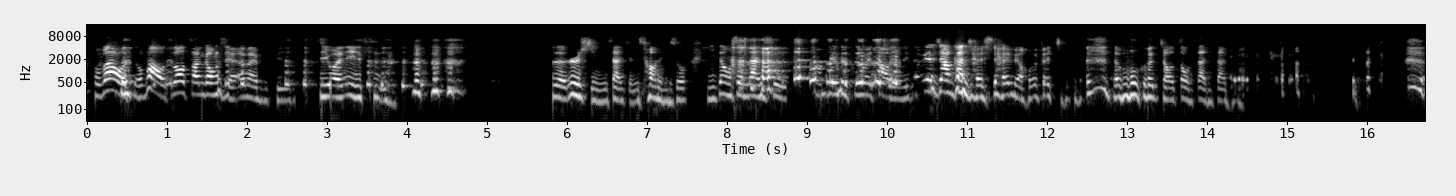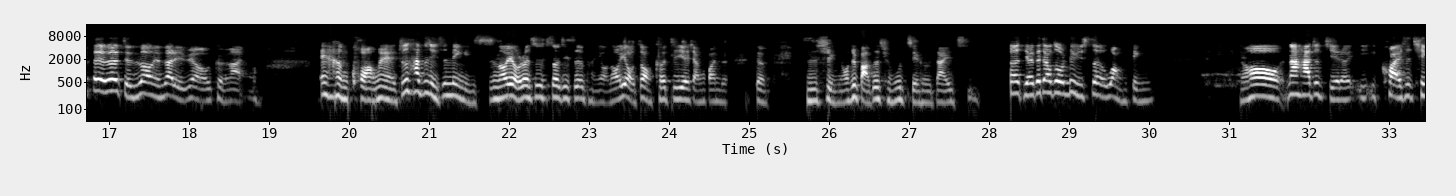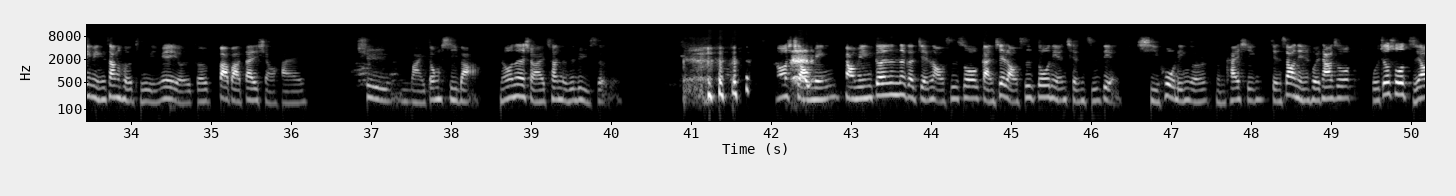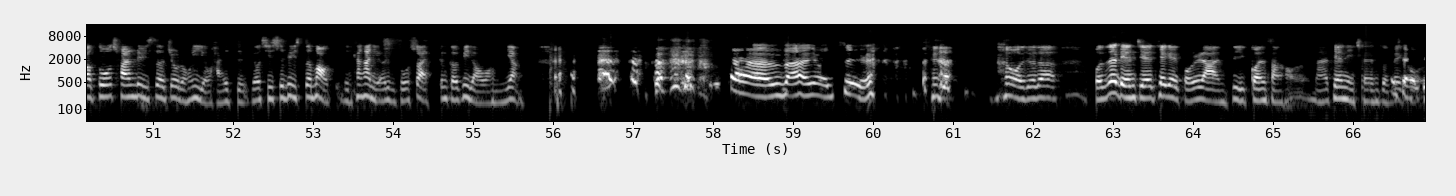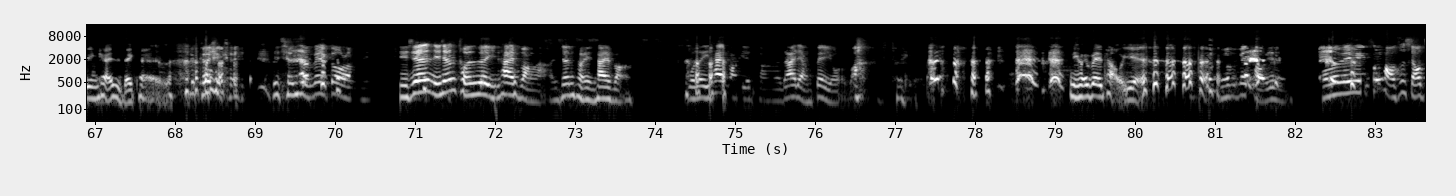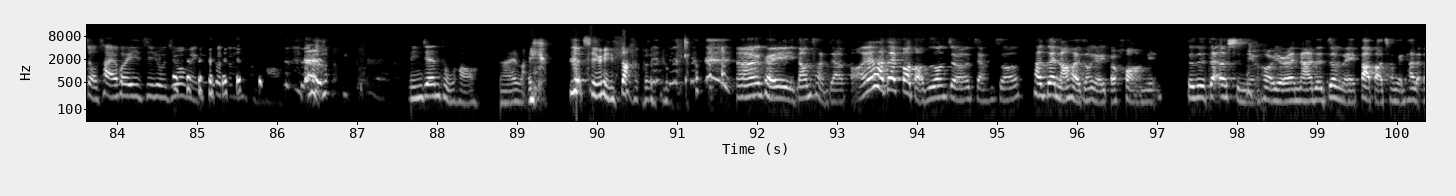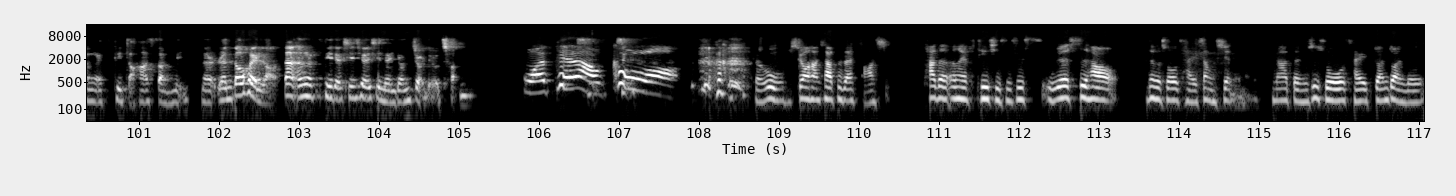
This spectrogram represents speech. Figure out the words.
我怕我我怕我之后专攻写 NFT，奇闻异事。的日行一善简少年说：移动圣诞树旁边的智慧照友，你的面相看起来下一秒会被这边的木棍敲中蛋蛋。而且那个简少年在里面好可爱哦。哎，很狂哎，就是他自己是命理师，然后有认识设计师的朋友，然后又有这种科技业相关的的资讯，然后就把这全部结合在一起。呃，有一个叫做绿色旺丁，然后那他就截了一一块是清明上河图里面有一个爸爸带小孩去买东西吧，然后那个小孩穿的是绿色的。然后小明，小明跟那个简老师说，感谢老师多年前指点，喜获麟儿，很开心。简少年回他说，我就说只要多穿绿色就容易有孩子，尤其是绿色帽子，你看看你儿子多帅，跟隔壁老王一样。很很有趣。我觉得我这链接贴给狗瑞拉，你自己观赏好了。哪一天你钱准备够，已经开始在看了。可以可以，你钱准备够了。你你先，你先囤着以太坊啦，你先囤以太坊。我的以太坊也涨了，大概两倍有了吧？对，你会被讨厌，我会被讨厌。我们明明说好是小韭菜会议记录，结果每个都是土豪，民间土豪拿来买一个 清明上河图，然后可以当传家宝。因为他在报道之中就有讲说，他在脑海中有一个画面。就是在二十年后，有人拿着这枚爸爸传给他的 NFT 找他算命，那人都会老，但 NFT 的稀缺性能永久流传。我的天，好酷哦！可恶，希望他下次再发行。他的 NFT 其实是五月四号那个时候才上线的嘛，那等于是说才短短的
